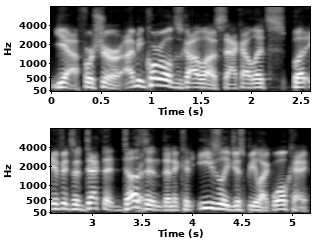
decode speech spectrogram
Yeah, for sure. I mean, Korvold's got a lot of sack outlets, but if it's a deck that doesn't, then it could easily just be like, well, okay,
